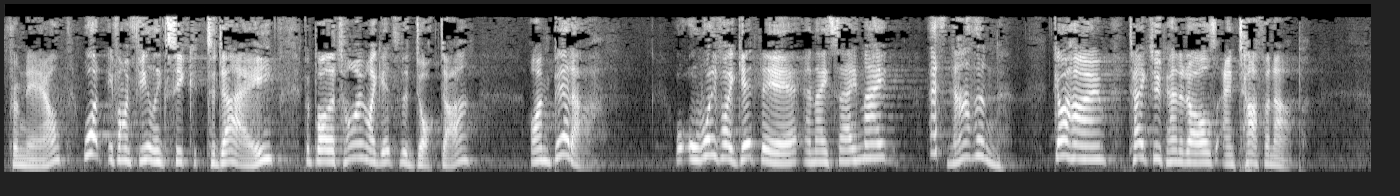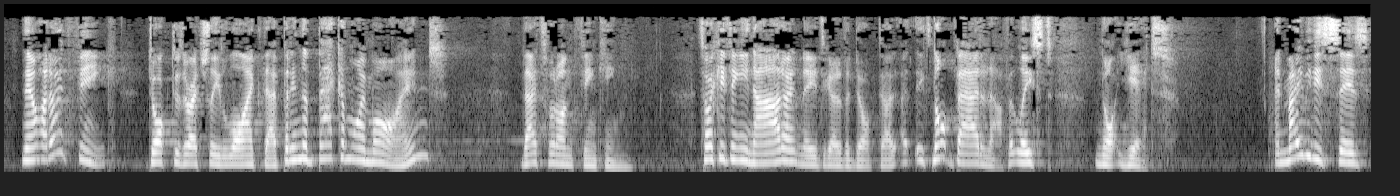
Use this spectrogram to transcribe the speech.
from now? What if I'm feeling sick today, but by the time I get to the doctor, I'm better? Or, what if I get there and they say, mate, that's nothing. Go home, take two Panadols and toughen up. Now I don't think doctors are actually like that, but in the back of my mind, that's what I'm thinking. So I keep thinking, nah, I don't need to go to the doctor. It's not bad enough, at least not yet. And maybe this says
